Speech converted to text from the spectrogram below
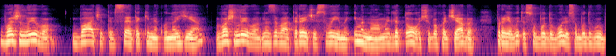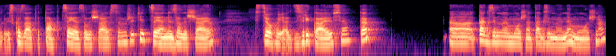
важливо бачити все таким, як воно є. Важливо називати речі своїми іменами для того, щоб хоча б проявити свободу волі, свободу вибору і сказати, так, це я залишаю в своєму житті, це я не залишаю, з цього я зрікаюся, так? А, так зі мною можна, так зі мною не можна.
